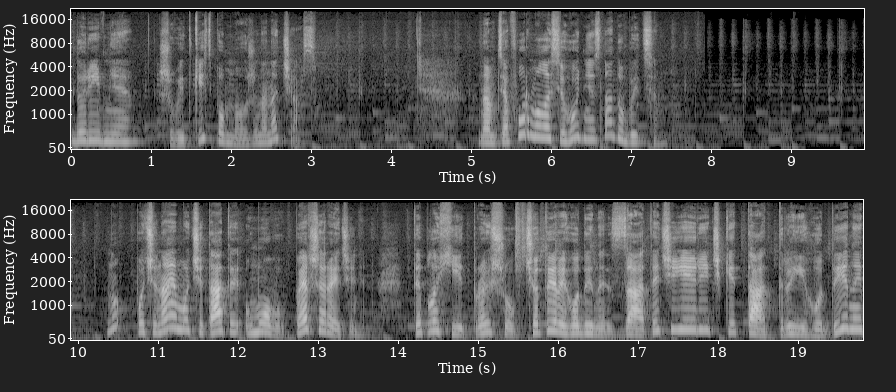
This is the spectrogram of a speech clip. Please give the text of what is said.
дорівнює швидкість помножена на час. Нам ця формула сьогодні знадобиться. Ну, починаємо читати умову. Перше речення. Теплохід пройшов 4 години за течією річки та 3 години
